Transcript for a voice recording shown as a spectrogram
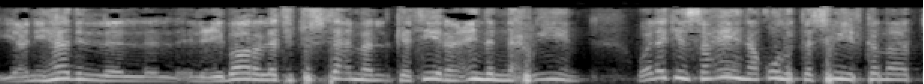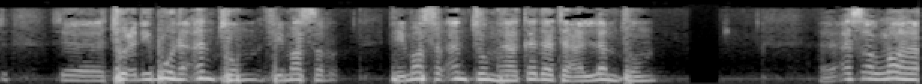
يعني هذه العبارة التي تستعمل كثيرا عند النحويين ولكن صحيح نقول التسويف كما تعربون أنتم في مصر في مصر أنتم هكذا تعلمتم. أسأل الله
